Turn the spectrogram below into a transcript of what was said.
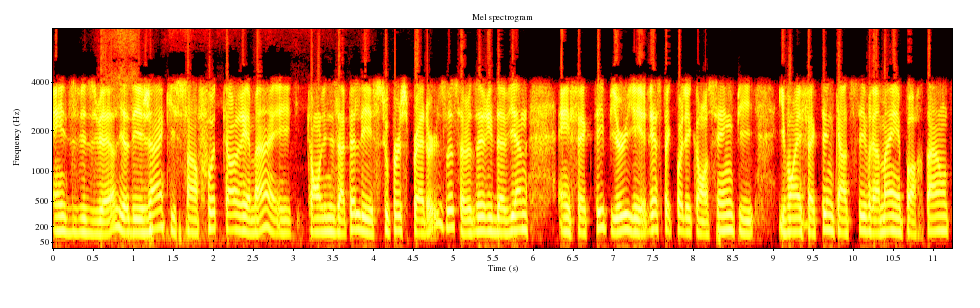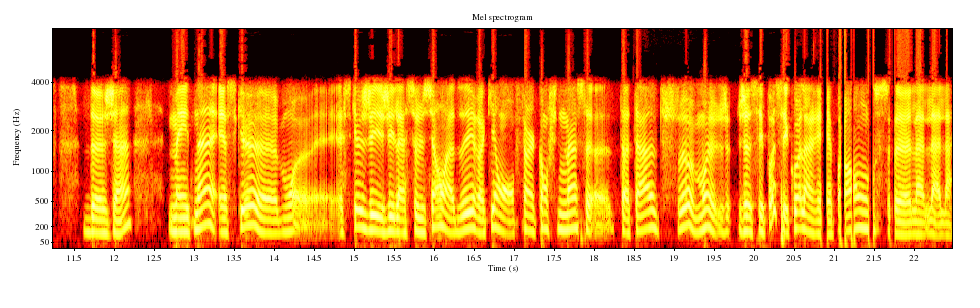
individuelles. Il y a des gens qui s'en foutent carrément et qu'on les appelle les super spreaders. Là. Ça veut dire ils deviennent infectés, puis eux, ils respectent pas les consignes, puis ils vont infecter une quantité vraiment importante de gens. Maintenant, est-ce que euh, moi, est-ce que j'ai la solution à dire, ok, on fait un confinement total, tout ça? Moi, je ne sais pas c'est quoi la réponse, euh, la, la, la,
